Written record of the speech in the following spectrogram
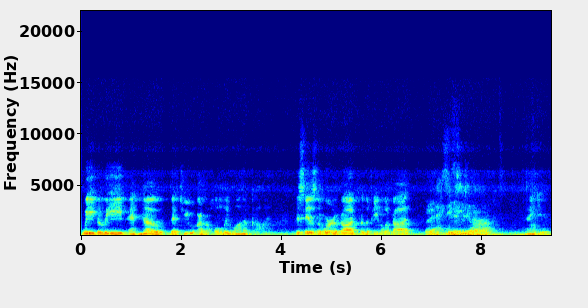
We believe and know that you are the Holy One of God. This is the word of God for the people of God. Thanks be to God. Thank you.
